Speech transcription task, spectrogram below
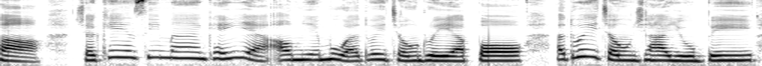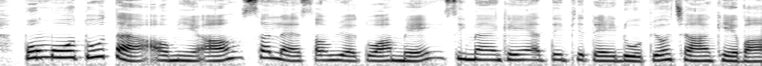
ကရခိုင်စီမံကိန်းရဲ့အောင်မြင်မှုအတွေ့အကြုံတွေအပေါ်အတွေ့အကြုံရယူပြီးပုံမတိုးတက်အောင်မြင်အောင်ဆက်လက်ဆောင်ရွက်သွားမယ်စီမံကိန်းအသစ်ဖြစ်တယ်လို့ပြောကြားခဲ့ပါ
